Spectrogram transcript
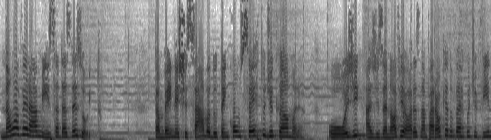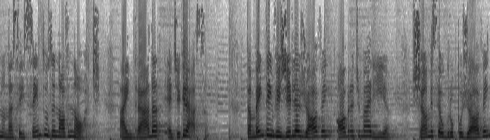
Não haverá missa das 18. Também neste sábado tem concerto de câmara. Hoje, às 19 horas, na Paróquia do Verbo Divino, na 609 Norte. A entrada é de graça. Também tem Vigília Jovem Obra de Maria. Chame seu grupo jovem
